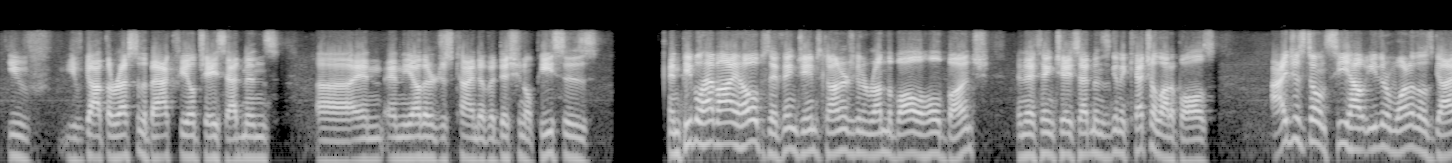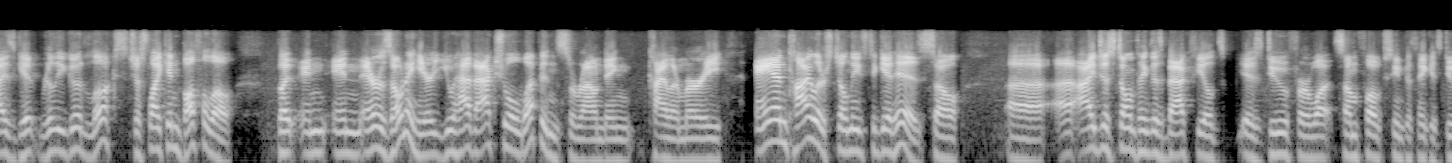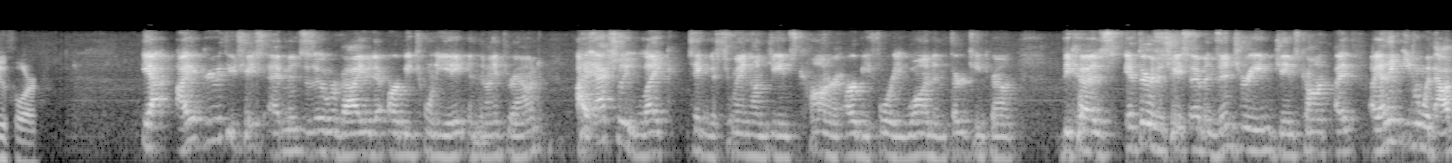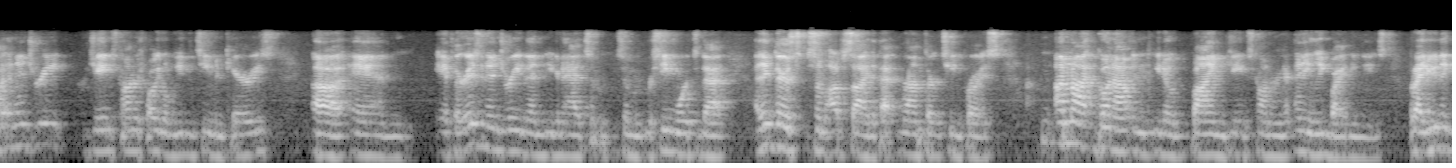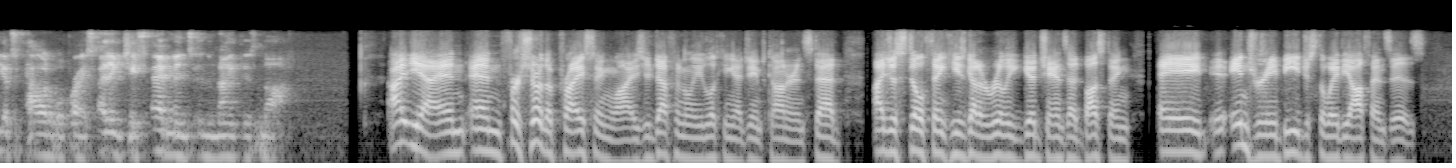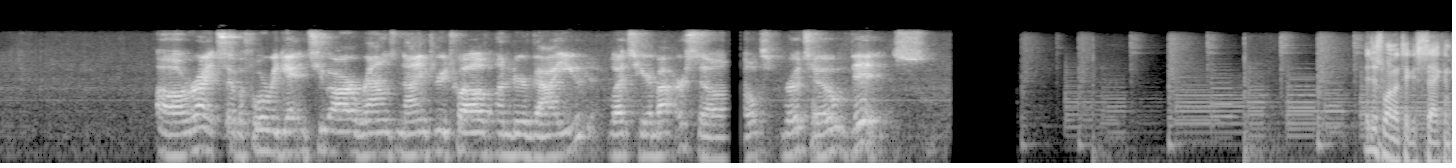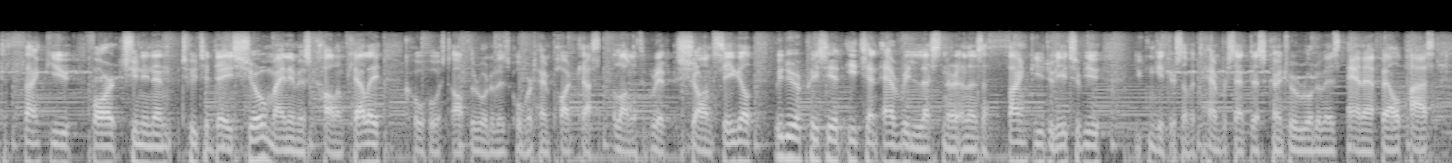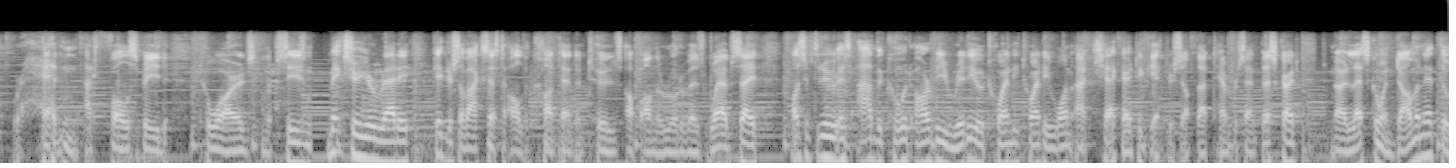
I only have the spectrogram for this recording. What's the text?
you've you've got the rest of the backfield, Chase Edmonds, uh, and and the other just kind of additional pieces. And people have high hopes. They think James Conner is going to run the ball a whole bunch, and they think Chase Edmonds is going to catch a lot of balls. I just don't see how either one of those guys get really good looks, just like in Buffalo. But in in Arizona here, you have actual weapons surrounding Kyler Murray, and Kyler still needs to get his. So uh, I just don't think this backfield is due for what some folks seem to think it's due for. Yeah, I agree with you. Chase Edmonds is overvalued at RB twenty eight in the ninth round. I actually like taking a swing on James Conner at RB forty one in thirteenth round because if there's a Chase Edmonds injury, James Conner, I, I think even without an injury, James Conner is probably going to lead the team in carries. Uh, and if there is an injury, then you're going to add some some receiving work to that. I think there's some upside at that round 13 price. I'm not going out and you know buying James Conner in any league by any means, but I do think it's a palatable price. I think Chase Edmonds in the ninth is not. I yeah, and and for sure the pricing wise, you're definitely looking at James Conner instead. I just still think he's got a really good chance at busting a injury, b just the way the offense is. All right. So before we get into our rounds nine through 12 undervalued, let's hear about ourselves. Roto Viz. I just want to take a second to thank you for tuning in to today's show. My name is Colin Kelly, co host of the RotoViz Overtime podcast, along with the great Sean Siegel. We do appreciate each and every listener, and as a thank you to each of you, you can get yourself a 10% discount to a RotoViz NFL Pass. We're heading at full speed towards the season. Make sure you're ready, get yourself access to all the content and tools up on the RotoViz website. All you have to do is add the code RVRadio2021 at checkout to get yourself that 10% discount. Now, let's go and dominate those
